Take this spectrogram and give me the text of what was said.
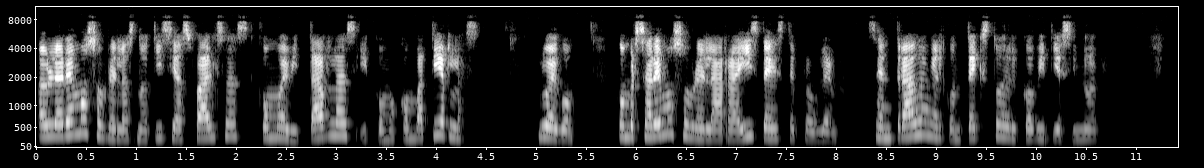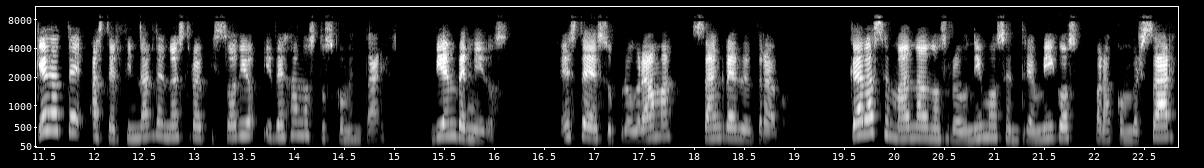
hablaremos sobre las noticias falsas, cómo evitarlas y cómo combatirlas. Luego, conversaremos sobre la raíz de este problema, centrado en el contexto del COVID-19. Quédate hasta el final de nuestro episodio y déjanos tus comentarios. Bienvenidos. Este es su programa Sangre de Drago. Cada semana nos reunimos entre amigos para conversar,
